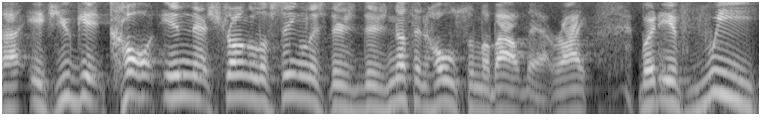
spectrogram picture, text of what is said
uh, if you get caught in that struggle of singleness, there's, there's nothing wholesome about that, right? But if we,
